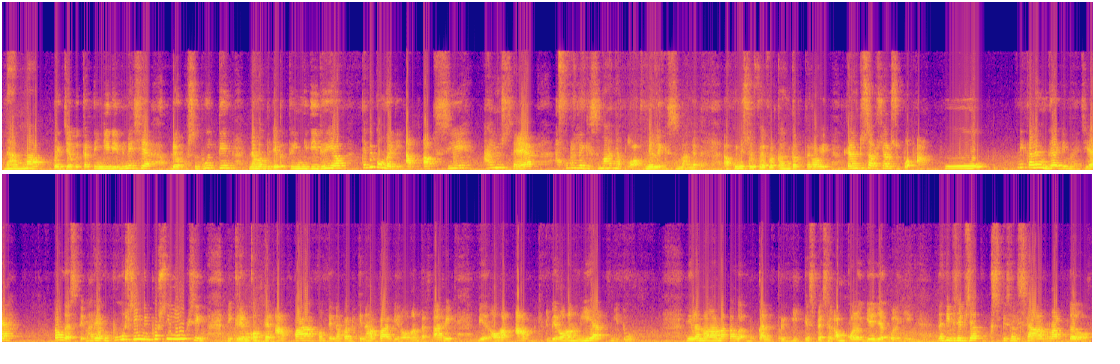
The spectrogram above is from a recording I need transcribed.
nama pejabat tertinggi di Indonesia. Udah aku sebutin nama pejabat tertinggi di Riau. Tapi kok nggak di up-up sih? Ayo share aku ini lagi semangat loh aku ini lagi semangat. Aku ini survivor kanker tiroid. Kalian tuh seharusnya harus support aku. Ini kalian enggak diem aja. Tau nggak setiap hari aku pusing nih pusing pusing. Bikin konten apa konten apa bikin apa biar orang tertarik biar orang up gitu biar orang lihat gitu. Ini lama-lama tau nggak bukan pergi ke spesial onkologi aja aku lagi. Nanti bisa-bisa aku ke spesial saraf tuh.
